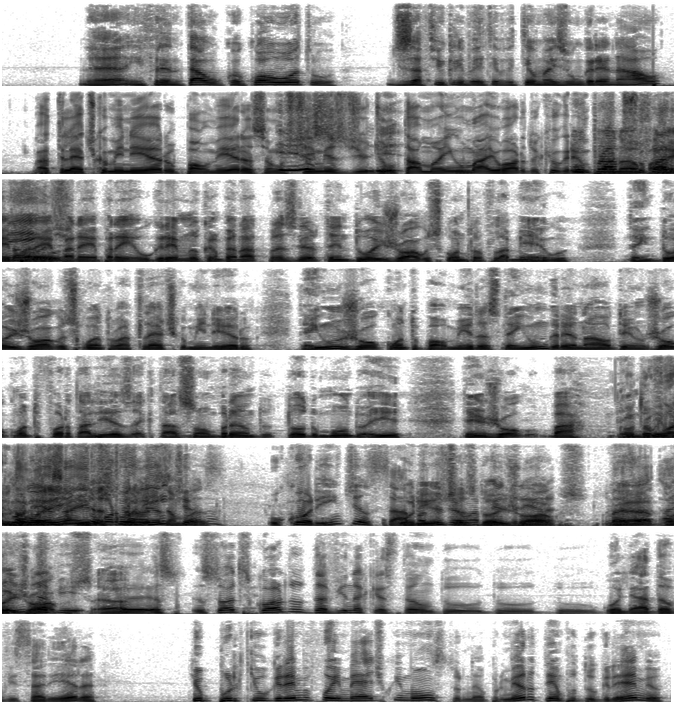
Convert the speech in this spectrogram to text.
né? enfrentar o, qual outro desafio que ele vai ter, vai ter mais um Grenal. Atlético Mineiro, Palmeiras, são os times de, de, um tamanho maior do que o Grêmio. O próprio não, peraí, peraí, peraí, peraí. O Grêmio no Campeonato Brasileiro tem dois jogos contra o Flamengo, tem dois jogos contra o Atlético Mineiro, tem um jogo contra o Palmeiras, tem um Grenal, tem um jogo contra o Fortaleza, que está assombrando todo mundo aí, tem jogo... Bah, tem contra o Fortaleza aí, Fortaleza. O Corinthians, sábado, Corinthians, é dois pedreira. jogos. Mas é, dois jogos. Davi, é. eu, eu, só discordo, Davi, na questão do, do, do goleada alvissareira, que, porque o Grêmio foi médico e monstro, né? O primeiro tempo do Grêmio,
